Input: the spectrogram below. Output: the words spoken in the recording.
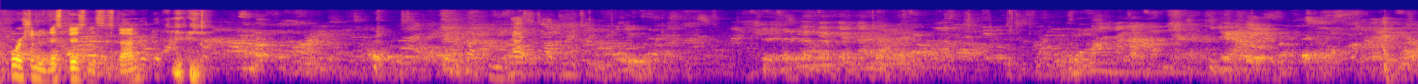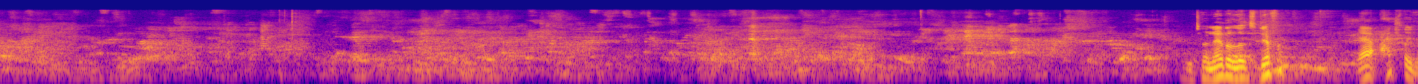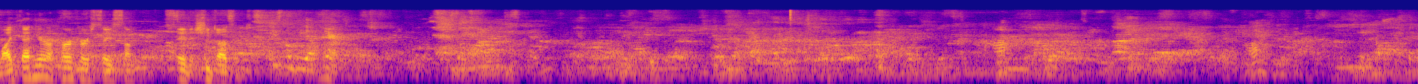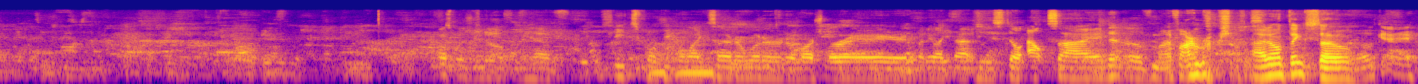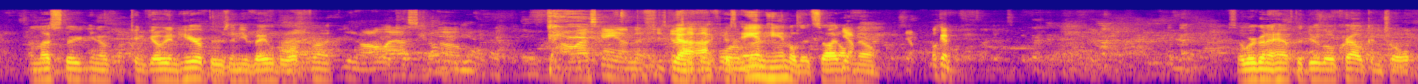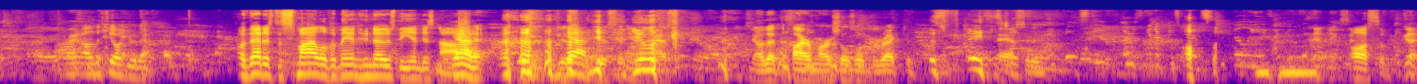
portion of this business is done. Antonetta looks different. Yeah, I actually like that here. I heard her say some, say that she doesn't. I suppose you know if we have seats for people like Senator Woodard or Marshall Murray or anybody like that who's still outside of my fire marshals. I don't think so, Okay. Unless they're, you know, can go in here if there's any available up front. You know, I'll ask, um, I'll ask Ann if she's got Yeah, anything because for him. Ann but- handled it, so I don't know. Yeah, Okay. So we're gonna have to do a little crowd control. All right, I'll let y'all do that. Oh, that is the smile of a man who knows the end is nigh. Got it. Just- Just- Yeah. just, You know, look- ask, You know, that the fire marshals will direct it, His face is pass just it. in. awesome. Awesome. Good,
